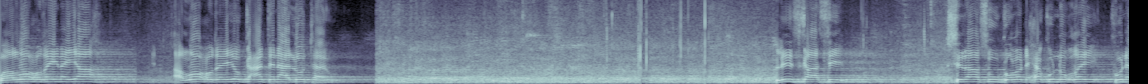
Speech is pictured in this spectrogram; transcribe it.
Waa loo codaynayaa ha loo codeeyo gacantana ha loo taago liiskaasi sidaasuu golo dhexe ku noqday kuna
